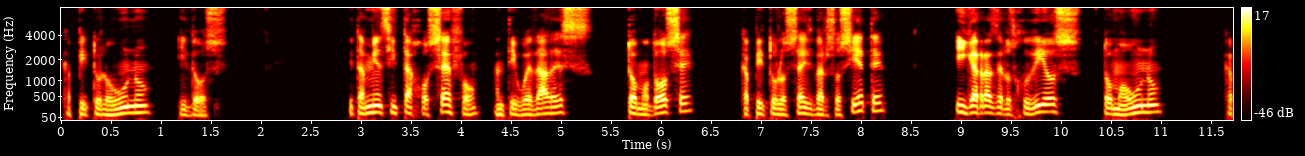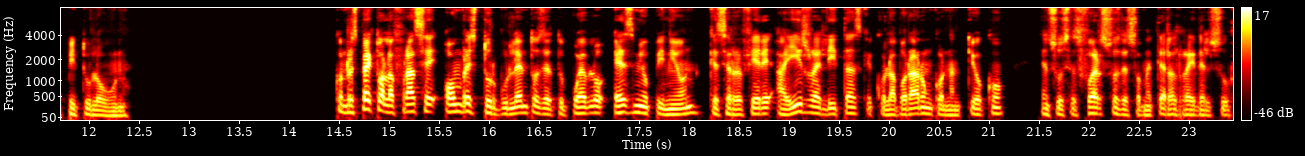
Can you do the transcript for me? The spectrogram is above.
capítulo 1 y 2. Y también cita Josefo, Antigüedades, tomo 12, capítulo 6, verso 7, y Guerras de los Judíos, tomo 1, capítulo 1. Con respecto a la frase hombres turbulentos de tu pueblo, es mi opinión que se refiere a israelitas que colaboraron con Antíoco en sus esfuerzos de someter al rey del sur.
